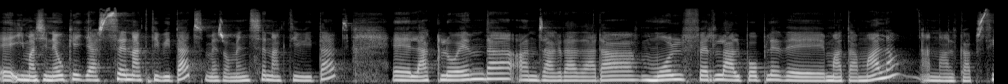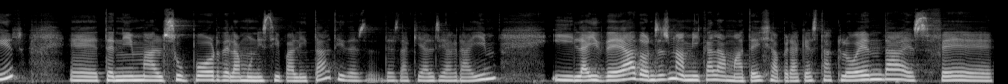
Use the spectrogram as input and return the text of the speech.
eh, imagineu que hi ha 100 activitats, més o menys 100 activitats. Eh, la cloenda ens agradarà molt fer-la al poble de Matamala, en el Capcir. Eh, tenim el suport de la municipalitat i des, d'aquí els hi agraïm. I la idea doncs, és una mica la mateixa. Per aquesta cloenda és fer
